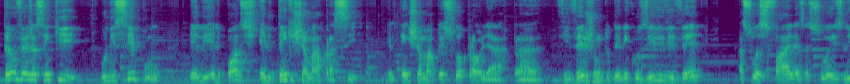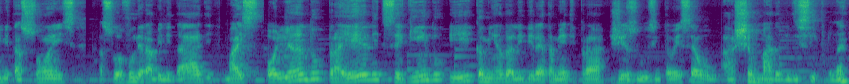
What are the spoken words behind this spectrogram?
Então eu vejo assim que o discípulo ele, ele pode ele tem que chamar para si, ele tem que chamar a pessoa para olhar, para viver junto dele, inclusive viver as suas falhas, as suas limitações, a sua vulnerabilidade, mas olhando para ele, seguindo e caminhando ali diretamente para Jesus. Então, esse é o, a chamada do discípulo, né?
